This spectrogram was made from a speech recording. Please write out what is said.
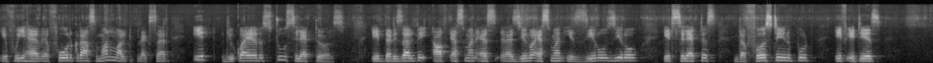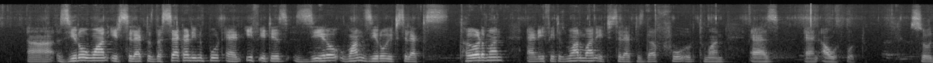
if we have a 4 cross 1 multiplexer, it requires two selectors. If the result of S1, S, S0, S1 is 0, 0, it selects the first input. If it is uh, 0 1 it selects the second input and if it is 0 1 0 it selects third one and if it is 1 1 it selects the fourth one as an output so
